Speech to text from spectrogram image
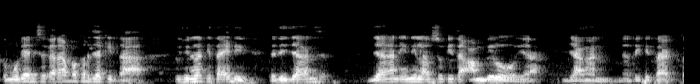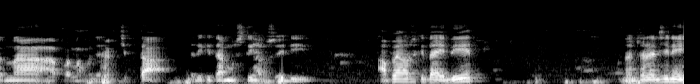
Kemudian sekarang apa kerja kita? Di sinilah kita edit. Jadi jangan jangan ini langsung kita ambil ya, jangan. Nanti kita kena apa namanya hak cipta. Jadi kita mesti harus edit. Apa yang harus kita edit? Dan kalian sini,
